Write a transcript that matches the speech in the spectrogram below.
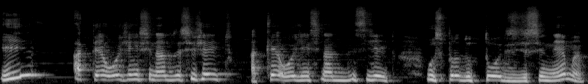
e até hoje é ensinado desse jeito. Até hoje é ensinado desse jeito os produtores de cinema,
